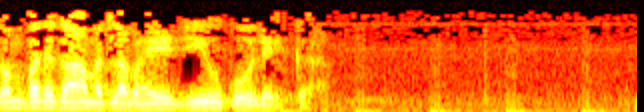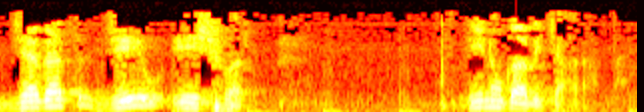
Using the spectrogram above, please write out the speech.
तमपद का मतलब है जीव को लेकर। जगत जीव ईश्वर। तीनों का विचार आता है।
